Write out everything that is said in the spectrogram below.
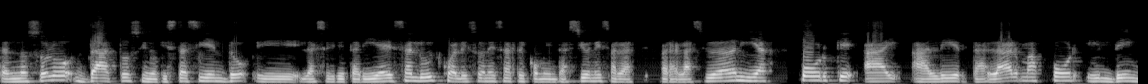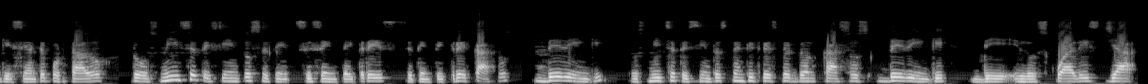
no solo datos, sino que está haciendo eh, la Secretaría de Salud, cuáles son esas recomendaciones para, para la ciudadanía, porque hay alerta, alarma por el dengue. Se han reportado 2.763 73 casos de dengue 2.733, perdón, casos de dengue, de los cuales ya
